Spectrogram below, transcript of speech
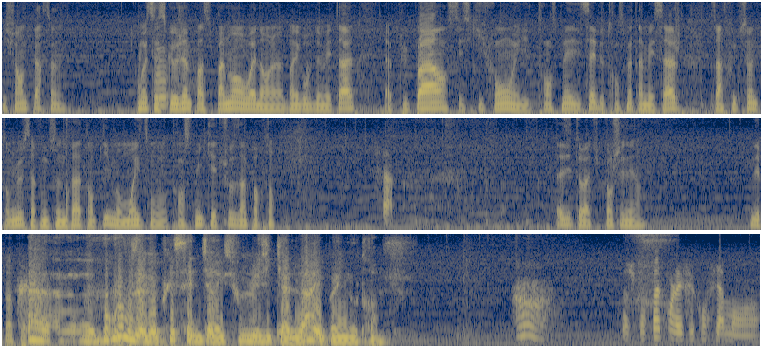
différentes personnes. Moi, c'est ce Mm. que j'aime principalement ouais, dans, dans les groupes de métal. La plupart, c'est ce qu'ils font. Ils, transmettent, ils essayent de transmettre un message. Ça fonctionne, tant mieux. Ça fonctionne pas, tant pis. Mais au moins, ils ont transmis quelque chose d'important. Vas-y, Thomas, tu peux enchaîner. Hein. N'aie pas peur. Euh, pourquoi vous avez pris cette direction musicale-là et pas une autre? Ah, je pense pas qu'on l'ait fait consciemment.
